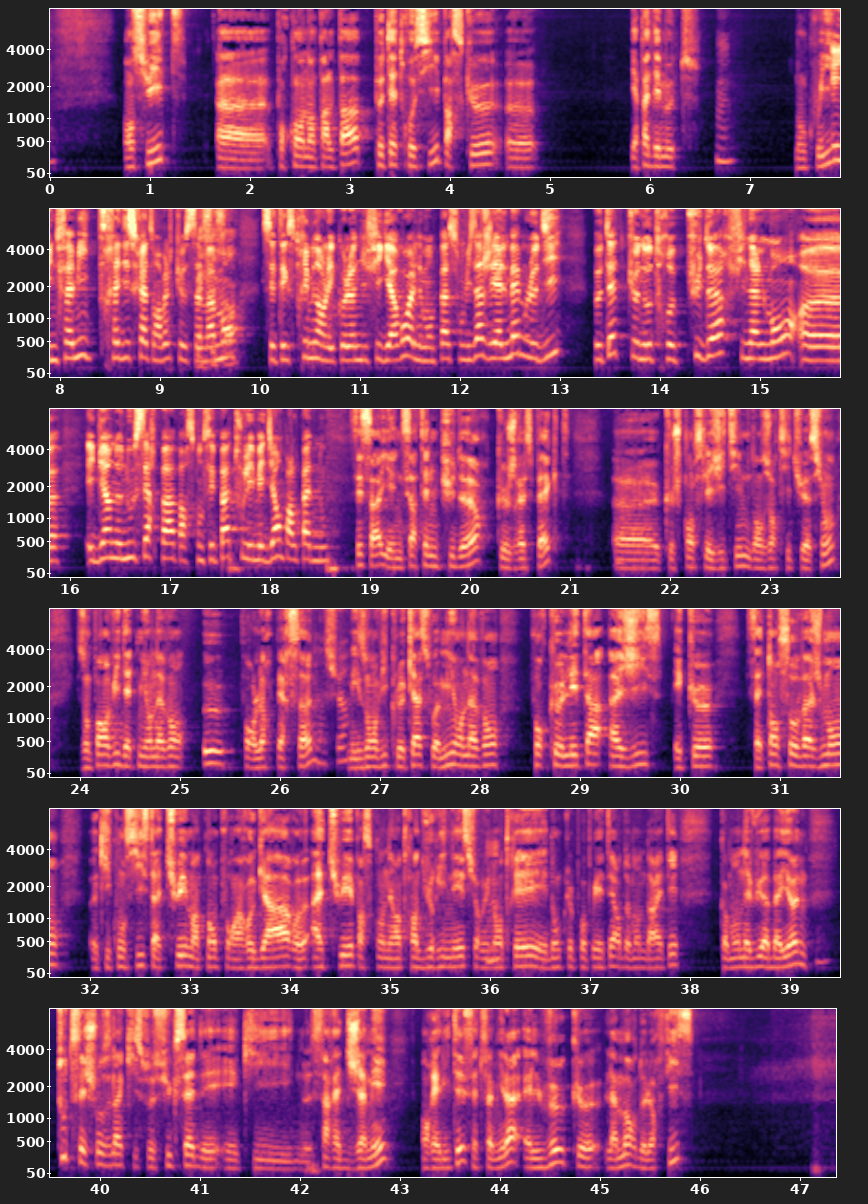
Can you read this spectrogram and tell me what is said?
Ensuite, euh, pourquoi on n'en parle pas? Peut-être aussi parce que il euh, n'y a pas d'émeute. Hmm. Donc oui. Et une famille très discrète. On rappelle que sa maman s'est exprimée dans les colonnes du Figaro. Elle ne montre pas son visage et elle-même le dit. Peut-être que notre pudeur finalement, euh, eh bien, ne nous sert pas parce qu'on ne fait pas tous les médias, on ne parle pas de nous. C'est ça. Il y a une certaine pudeur que je respecte, que je pense légitime dans ce genre de situation. Ils n'ont pas envie d'être mis en avant eux pour leur personne, mais ils ont envie que le cas soit mis en avant pour que l'État agisse et que cet ensauvagement euh, qui consiste à tuer maintenant pour un regard, euh, à tuer parce qu'on est en train d'uriner sur une mm. entrée et donc le propriétaire demande d'arrêter, comme on a vu à Bayonne. Toutes ces choses-là qui se succèdent et, qui ne s'arrêtent jamais, en réalité, cette famille-là, elle veut que la mort de leur fils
